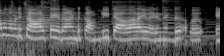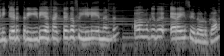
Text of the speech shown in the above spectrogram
അപ്പോൾ നമ്മുടെ ചാർട്ട് ഏതാണ്ട് കംപ്ലീറ്റ് ആവാറായി വരുന്നുണ്ട്. അപ്പോൾ എനിക്കൊരു ത്രീ ഡി എഫക്റ്റ് ഒക്കെ ഫീൽ ചെയ്യുന്നുണ്ട്. അപ്പോൾ നമുക്കിത് എറൈസ് ചെയ്ത് കൊടുക്കാം.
